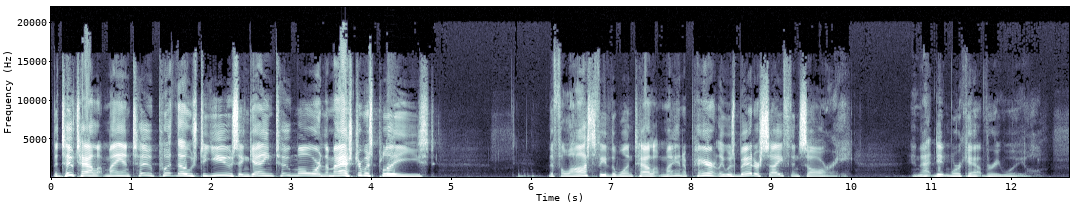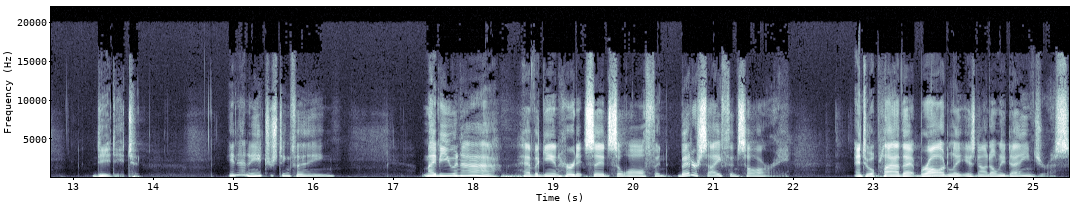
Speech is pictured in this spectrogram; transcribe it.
The two talent man, too, put those to use and gained two more, and the master was pleased. The philosophy of the one talent man apparently was better safe than sorry. And that didn't work out very well, did it? Isn't that an interesting thing? Maybe you and I have again heard it said so often better safe than sorry. And to apply that broadly is not only dangerous,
